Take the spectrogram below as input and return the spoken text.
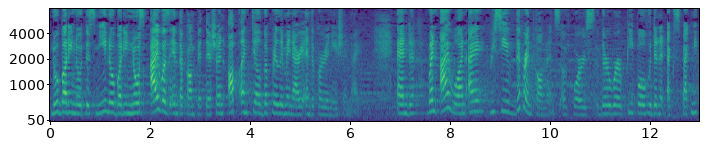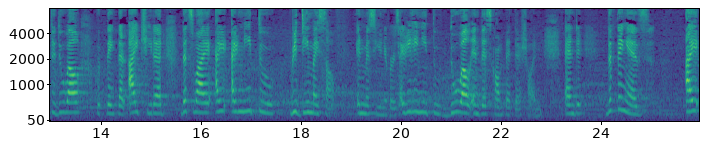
Nobody noticed me. Nobody knows I was in the competition up until the preliminary and the coronation night. And when I won, I received different comments. Of course, there were people who didn't expect me to do well, who think that I cheated. That's why I, I need to redeem myself in Miss Universe. I really need to do well in this competition. And the thing is, I,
